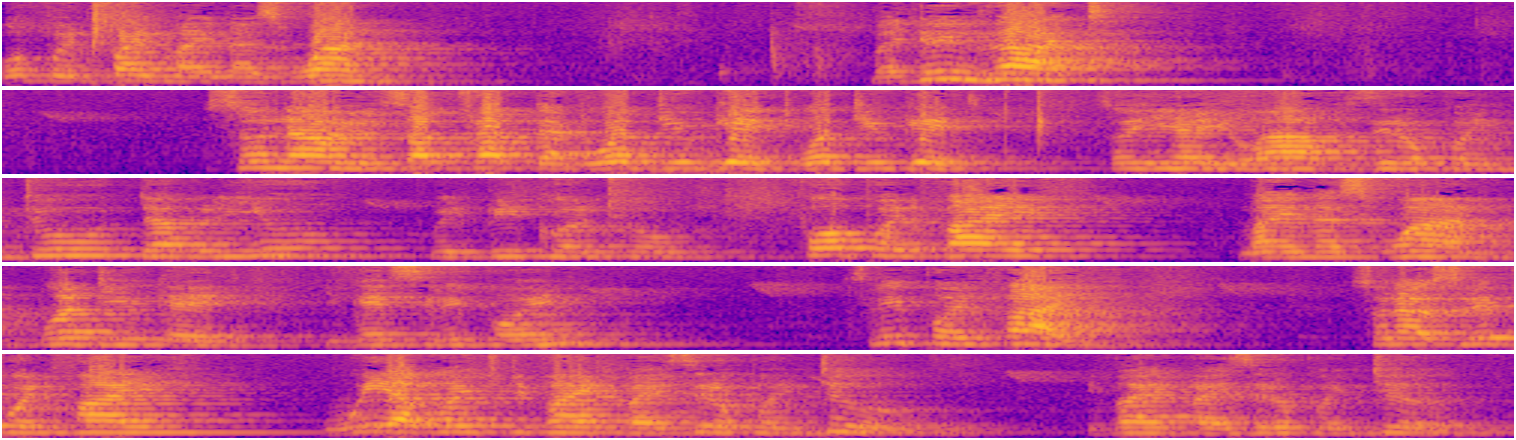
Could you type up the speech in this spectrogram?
4.5 minus 1. By doing that, so now you subtract that. What do you get? What do you get? So here you have 0.2 W will be equal to 4.5 minus 1. What do you get? You get 3.3.5. So now 3.5, we are going to divide by 0.2. Divide by 0.2.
